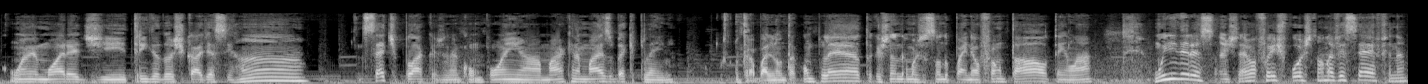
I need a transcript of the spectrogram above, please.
com uma memória de 32K de SRAM, sete placas, né? Compõem a máquina mais o backplane. O trabalho não está completo, a questão da demonstração do painel frontal tem lá. Muito interessante, né? Foi exposto então, na VCF, né?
